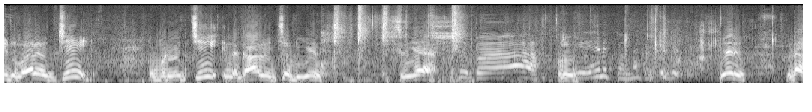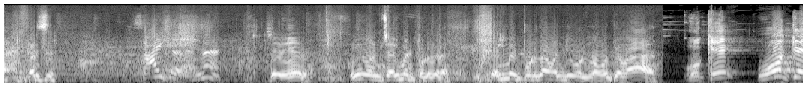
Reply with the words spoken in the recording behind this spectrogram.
இது மேல வச்சு இப்படி வச்சு இந்த கால் வச்சு அப்படி ஏறு. சரியா? ஏறு. இந்தா பரிசு. சாய்க்காத என்ன? சரி ஏறு. இது ஒரு ஹெல்மெட் போட்டுக்கிறேன். ஹெல்மெட் போட்டு தான் வண்டி ஓட்டணும் ஓகேவா ஓகே ஓகே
